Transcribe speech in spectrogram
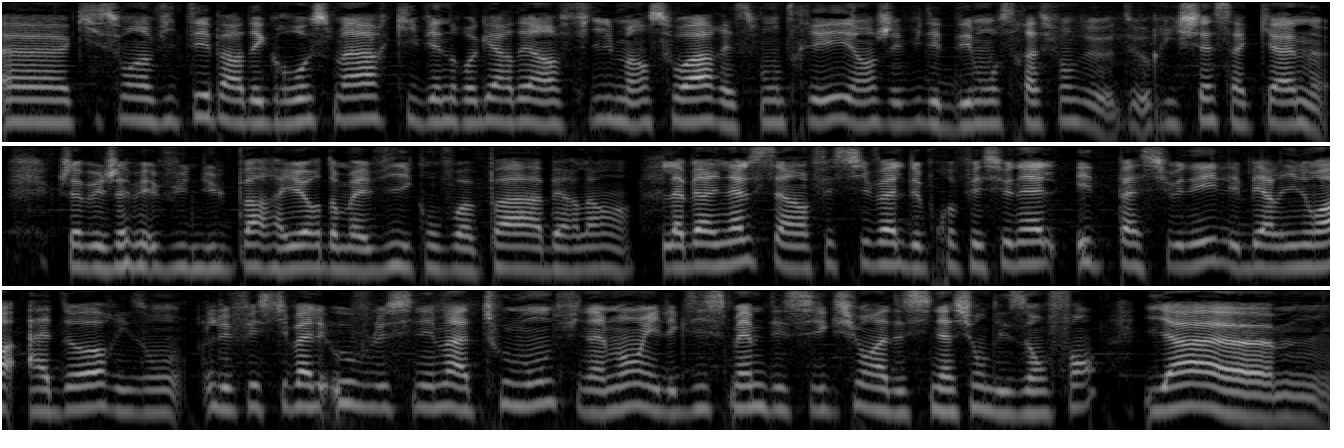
euh, qui sont invités par des grosses marques, qui viennent regarder un film un soir et se montrer Hein. J'ai vu des démonstrations de, de, richesse à Cannes que j'avais jamais vu nulle part ailleurs dans ma vie et qu'on voit pas à Berlin. La Berlinale, c'est un festival de professionnels et de passionnés. Les Berlinois adorent. Ils ont le festival ouvre le cinéma à tout le monde finalement. Il existe même des sélections à destination des enfants. Il y a euh,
